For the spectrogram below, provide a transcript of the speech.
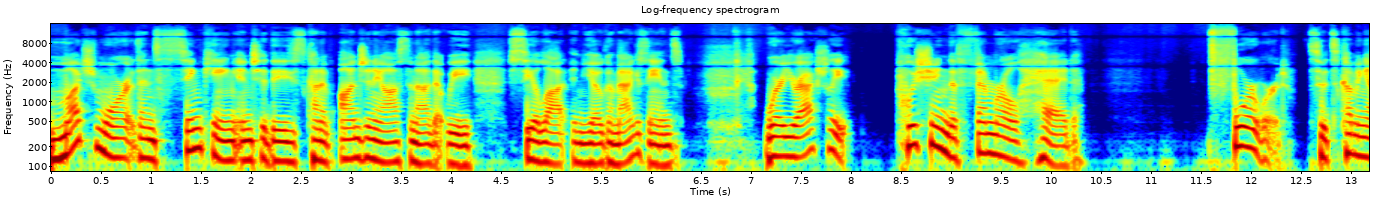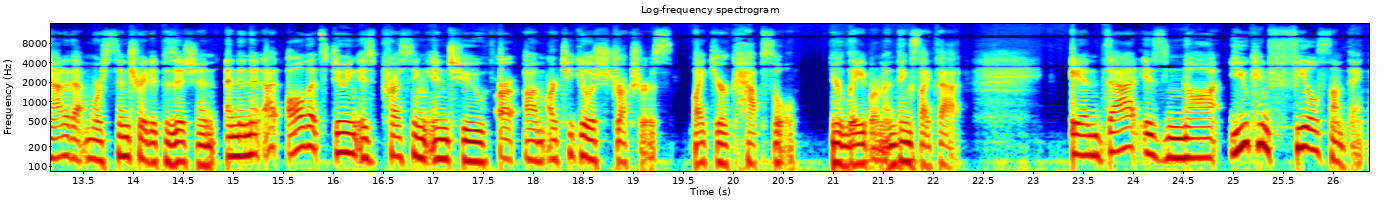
much more than sinking into these kind of Anjaneyasana that we see a lot in yoga magazines, where you're actually pushing the femoral head forward. So it's coming out of that more centrated position. And then that, all that's doing is pressing into our um, articular structures, like your capsule, your labrum, and things like that. And that is not, you can feel something.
